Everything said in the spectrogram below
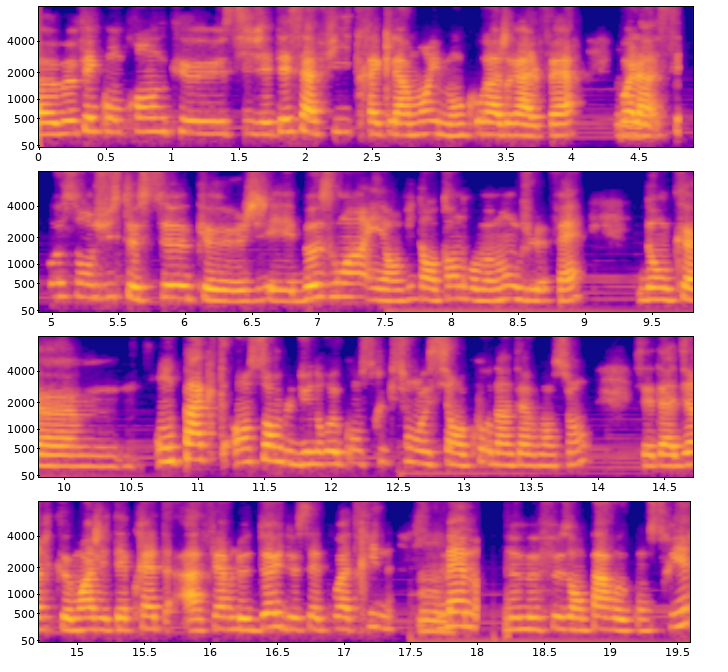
euh, me fait comprendre que si j'étais sa fille, très clairement, il m'encouragerait à le faire. Voilà, ces mots sont juste ceux que j'ai besoin et envie d'entendre au moment où je le fais. Donc, on pacte ensemble d'une reconstruction aussi en cours d'intervention. C'est-à-dire que moi, j'étais prête à faire le deuil de cette poitrine, mmh. même ne me faisant pas reconstruire.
